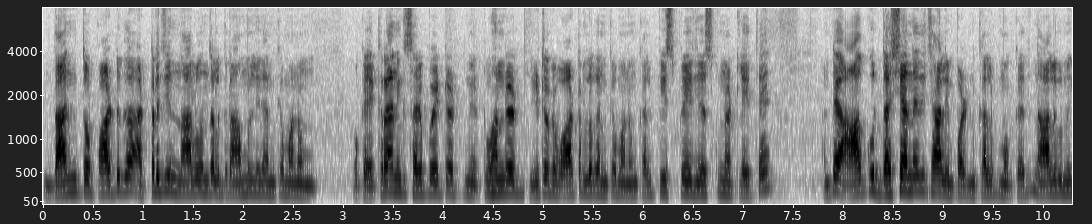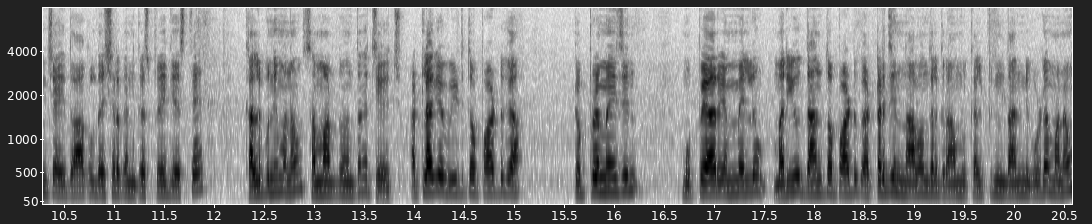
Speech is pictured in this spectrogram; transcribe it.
దానితో పాటుగా అట్రజిన్ నాలుగు వందల గ్రాముల్ని కనుక మనం ఒక ఎకరానికి సరిపోయేటట్టు టూ హండ్రెడ్ లీటర్ వాటర్లో కనుక మనం కలిపి స్ప్రే చేసుకున్నట్లయితే అంటే ఆకు దశ అనేది చాలా ఇంపార్టెంట్. కలుపు మొక్క అది నాలుగు నుంచి ఐదు ఆకుల దశలు కనుక స్ప్రే చేస్తే కలుపుని మనం సమర్థవంతంగా చేయొచ్చు. అట్లాగే వీటితో పాటుగా టొప్రమేజిన్ ముప్పై ఆరు ఎంఎల్ మరియు దాంతో పాటుగా అట్రజిన్ నాలుగు వందల గ్రాములు కలిపిన దాన్ని కూడా మనం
